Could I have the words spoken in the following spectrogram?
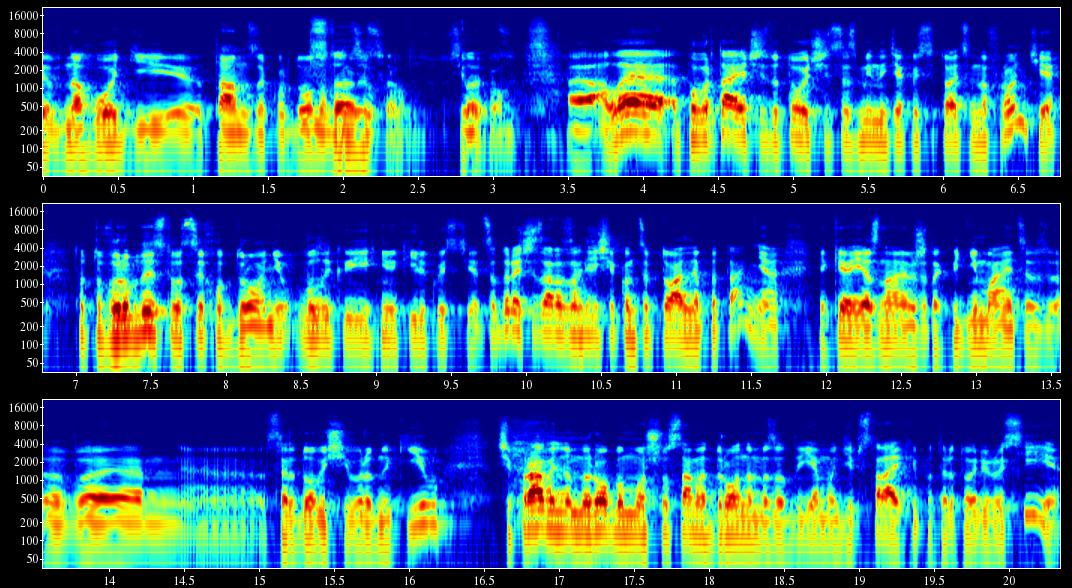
послужити в нагоді там за кордоном. Цілком. Цілком. Е, Але повертаючись до того, чи це змінить якось ситуацію на фронті, тобто виробництво цих от дронів великої їхньої кількості, це, до речі, зараз взагалі ще концептуальне питання, яке я знаю, вже так піднімається в- в е, середовищі виробників. Чи правильно ми робимо, що саме дронами завдаємо діпстрайки по території Росії?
